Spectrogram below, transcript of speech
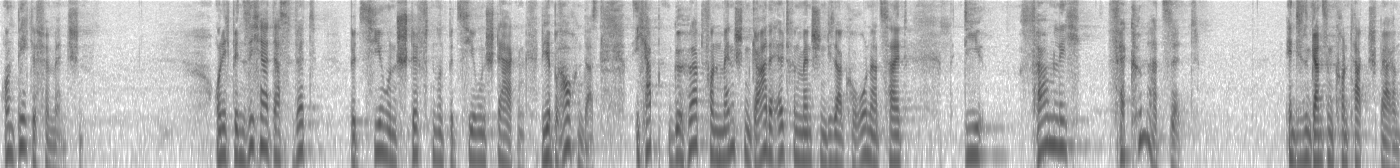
und bete für Menschen. Und ich bin sicher, das wird Beziehungen stiften und Beziehungen stärken. Wir brauchen das. Ich habe gehört von Menschen, gerade älteren Menschen dieser Corona-Zeit, die förmlich verkümmert sind in diesen ganzen Kontaktsperren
